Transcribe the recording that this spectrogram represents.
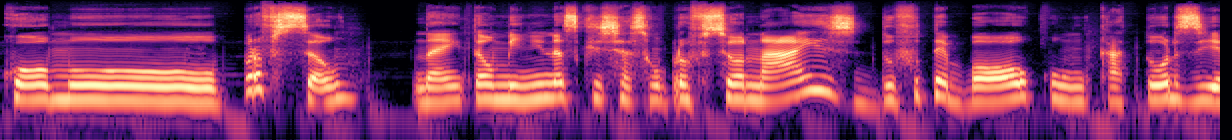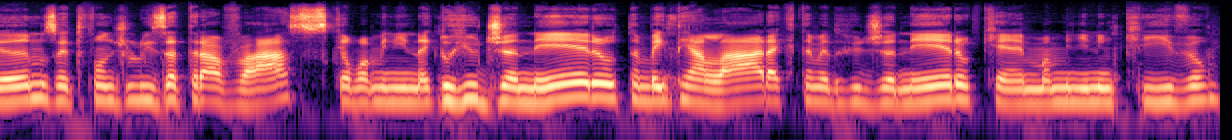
como profissão, né? Então, meninas que já são profissionais do futebol com 14 anos. Aí tô falando de Luísa Travassos, que é uma menina do Rio de Janeiro. Também tem a Lara, que também é do Rio de Janeiro, que é uma menina incrível.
